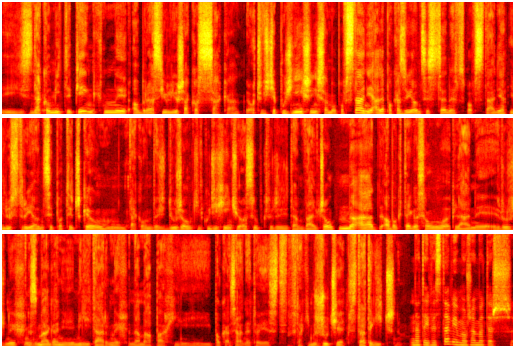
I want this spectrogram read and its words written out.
i znakomity, piękny obraz Juliusza Kossaka. Oczywiście późniejszy niż samo powstanie, ale pokazujący scenę z powstania, ilustrujący potyczkę taką dość dużą, kilkudziesięciu osób, którzy tam walczą. No a obok tego są plany różnych zmagań militarnych na mapach i pokazane to jest w takim rzucie strategicznym. Na tej wystawie możemy też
